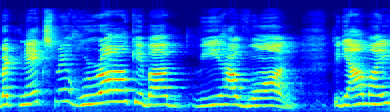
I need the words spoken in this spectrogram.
बट नेक्स्ट में हुर्रा के बाद वी हैव वॉन तो यहाँ हमारी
